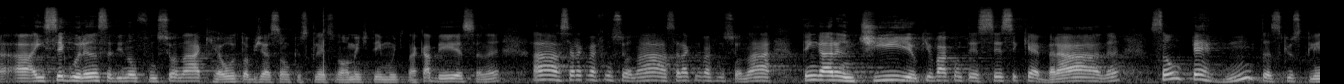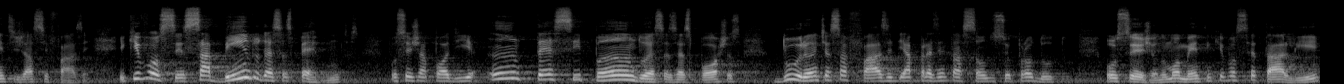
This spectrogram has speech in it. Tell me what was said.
a, insegurança de não funcionar, que é outra objeção que os clientes normalmente têm muito na cabeça. Né? Ah, será que vai funcionar? Será que não vai funcionar? Tem garantia? O que vai acontecer se quebrar? Né? São perguntas que os clientes já se fazem. E que você, sabendo dessas perguntas, você já pode ir antecipando essas respostas durante essa fase de apresentação do seu produto. Ou seja, no momento em que você está ali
